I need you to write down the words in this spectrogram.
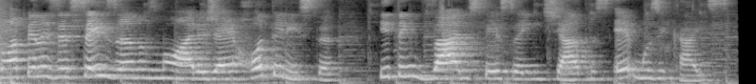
Com apenas 16 anos, Moara já é roteirista e tem vários textos em teatros e musicais.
